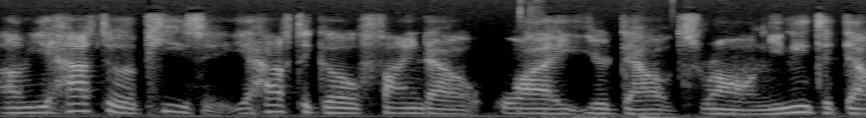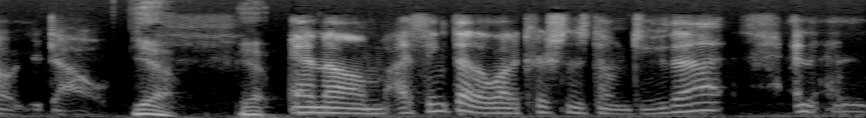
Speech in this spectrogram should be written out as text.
Um, you have to appease it. You have to go find out why your doubt's wrong. You need to doubt your doubt. Yeah, yeah. And um, I think that a lot of Christians don't do that. And and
